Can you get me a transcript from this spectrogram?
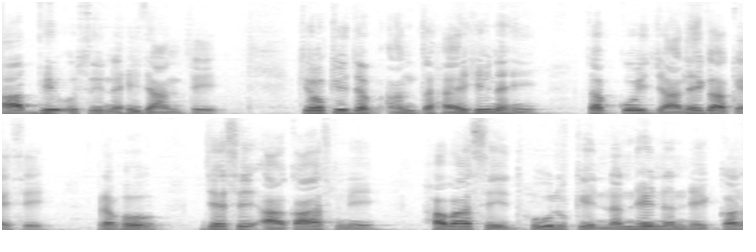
आप भी उसे नहीं जानते, क्योंकि जब अंत है ही नहीं, तब कोई जानेगा कैसे? प्रभो, जैसे आकाश में हवा से धूल के नन्हे नन्हे कण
